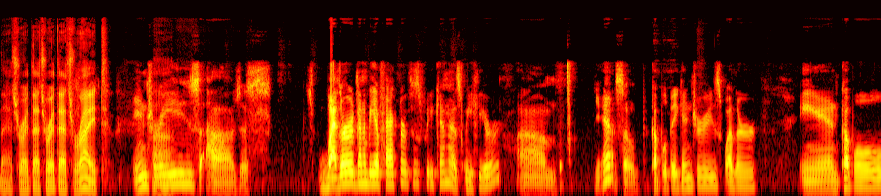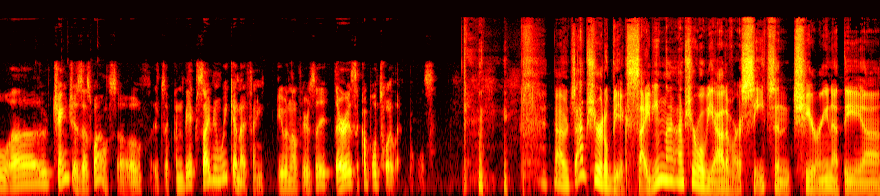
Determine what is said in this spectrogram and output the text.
That's right. That's right. That's right. Injuries, uh, just weather going to be a factor this weekend, as we hear. Um, yeah, so a couple of big injuries, weather, and a couple uh, changes as well. So it's going to be an exciting weekend, I think. Even though there's a, there is a couple of toilet bowls. I'm sure it'll be exciting. I'm sure we'll be out of our seats and cheering at the uh,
